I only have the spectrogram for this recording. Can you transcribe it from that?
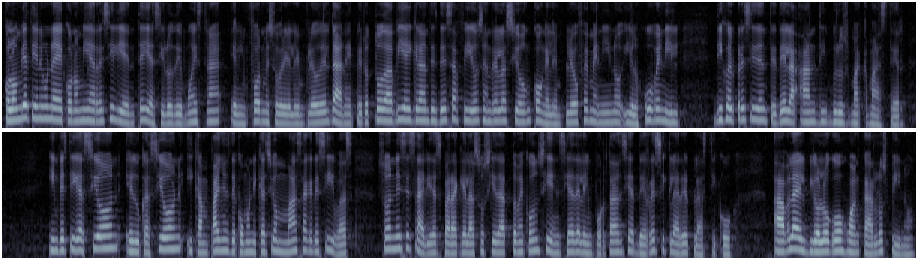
Colombia tiene una economía resiliente y así lo demuestra el informe sobre el empleo del DANE, pero todavía hay grandes desafíos en relación con el empleo femenino y el juvenil, dijo el presidente de la Andy, Bruce McMaster. Investigación, educación y campañas de comunicación más agresivas son necesarias para que la sociedad tome conciencia de la importancia de reciclar el plástico, habla el biólogo Juan Carlos Pino.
